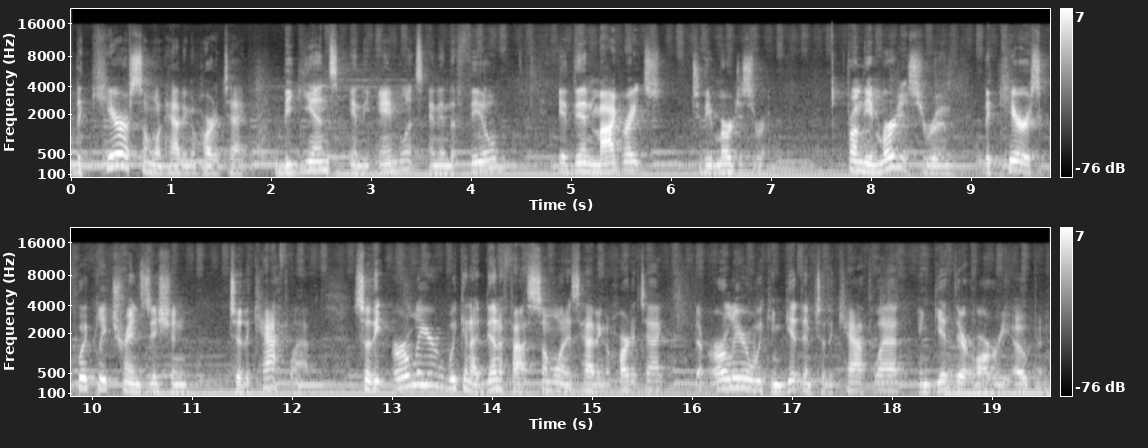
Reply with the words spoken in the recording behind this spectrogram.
the care of someone having a heart attack begins in the ambulance and in the field. It then migrates to the emergency room. From the emergency room, the care is quickly transitioned to the cath lab. So the earlier we can identify someone as having a heart attack, the earlier we can get them to the cath lab and get their artery open.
